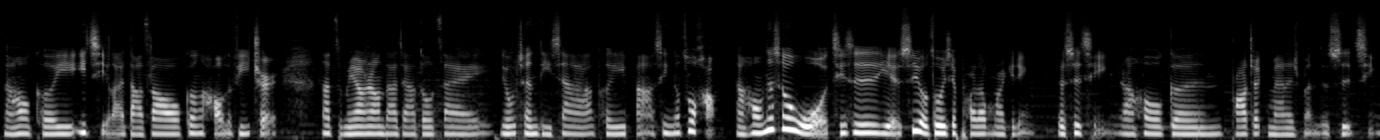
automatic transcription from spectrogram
然后可以一起来打造更好的 feature。那怎么样让大家都在流程底下可以把事情都做好？然后那时候我其实也是有做一些 product marketing 的事情，然后跟 project management 的事情。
